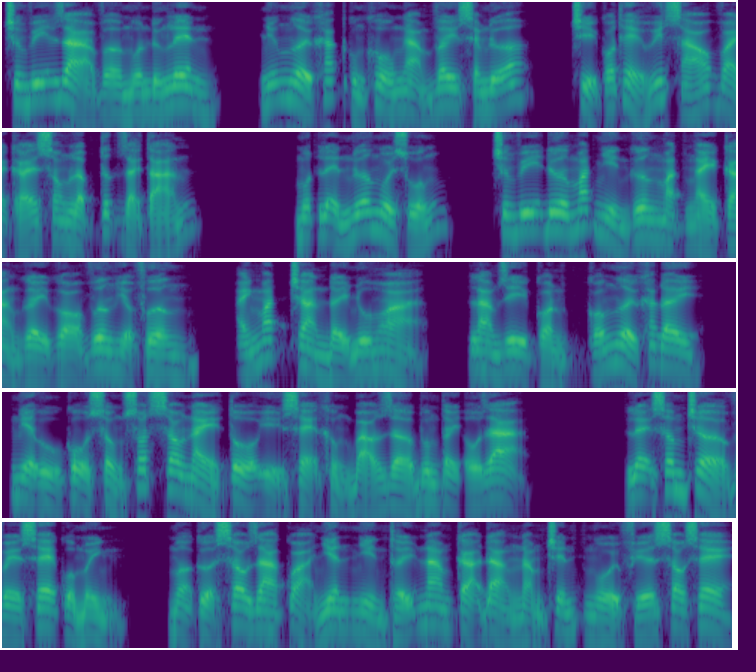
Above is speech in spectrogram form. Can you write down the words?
Trương Vĩ giả vờ muốn đứng lên, những người khác cùng khổ ngảm vây xem nữa, chỉ có thể huýt sáo vài cái xong lập tức giải tán. Một lện nữa ngồi xuống, Trương Vĩ đưa mắt nhìn gương mặt ngày càng gầy gò Vương Hiệu Phương, ánh mắt tràn đầy nhu hòa, làm gì còn có người khác đây, nghĩa ủ cổ sống sót sau này tổ ỉ sẽ không bao giờ buông tẩy ố ra. Lệ Sâm trở về xe của mình, mở cửa sau ra quả nhiên nhìn thấy nam cả đảng nằm trên ngồi phía sau xe.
